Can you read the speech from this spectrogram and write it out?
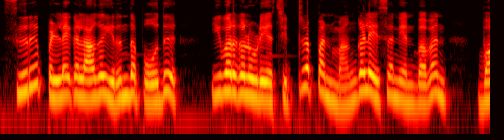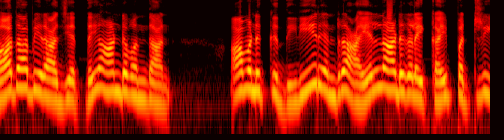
சிறு பிள்ளைகளாக இருந்தபோது இவர்களுடைய சிற்றப்பன் மங்களேசன் என்பவன் வாதாபி ராஜ்யத்தை ஆண்டு வந்தான். அவனுக்கு திடீரென்று அயல்நாடுகளை கைப்பற்றி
